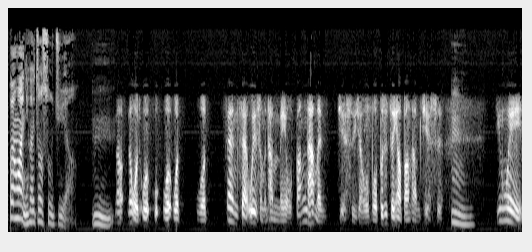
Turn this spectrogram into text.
不然的话，你会做数据哦。嗯，那那我我我我我我站在为什么他们没有帮他们解释一下？我我不是真要帮他们解释，嗯，因为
